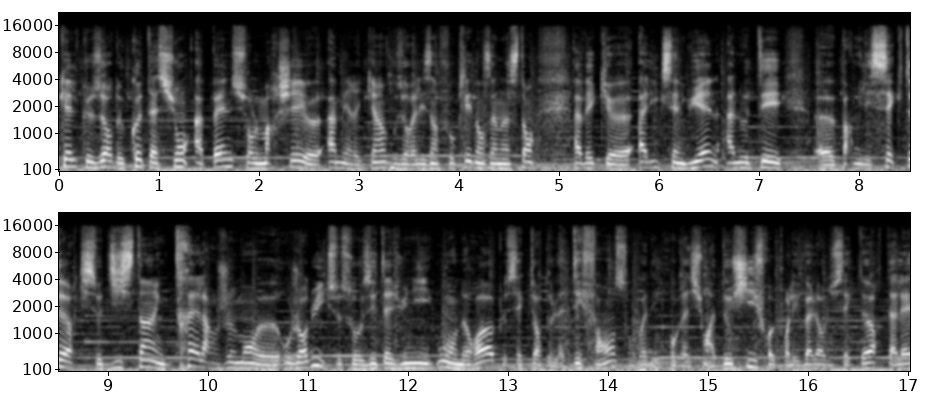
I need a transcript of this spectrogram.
quelques heures de cotation à peine sur le marché américain. Vous aurez les infos clés dans un instant avec Alix Nguyen. À noter parmi les secteurs qui se distinguent très largement euh, aujourd'hui, que ce soit aux États-Unis ou en Europe, le secteur de la défense. On voit des progressions à deux chiffres pour les valeurs du secteur. Thales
